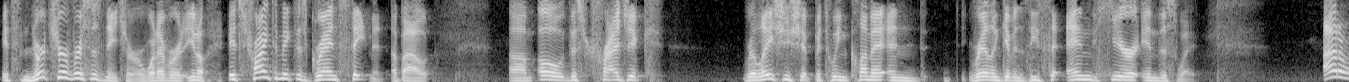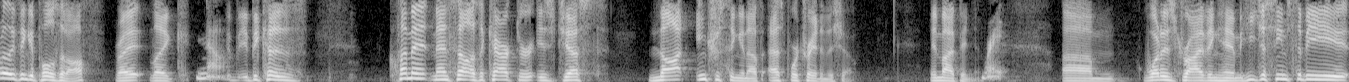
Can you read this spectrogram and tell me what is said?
it's nurture versus nature or whatever. You know, it's trying to make this grand statement about, um, oh, this tragic relationship between Clement and Raylan Givens needs to end here in this way. I don't really think it pulls it off right? Like, no, because Clement Mansell as a character is just not interesting enough as portrayed in the show, in my opinion. Right. Um, what is driving him? He just seems to be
